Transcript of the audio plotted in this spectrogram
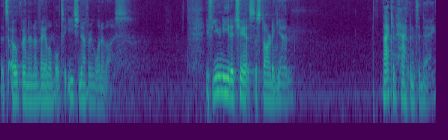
that's open and available to each and every one of us. If you need a chance to start again, that can happen today.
